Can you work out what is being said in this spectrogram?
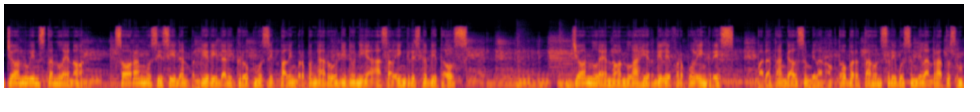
John Winston Lennon, seorang musisi dan pendiri dari grup musik paling berpengaruh di dunia asal Inggris The Beatles. John Lennon lahir di Liverpool, Inggris, pada tanggal 9 Oktober tahun 1940.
